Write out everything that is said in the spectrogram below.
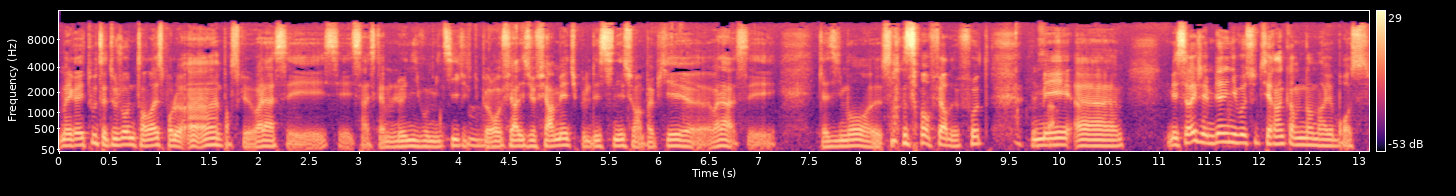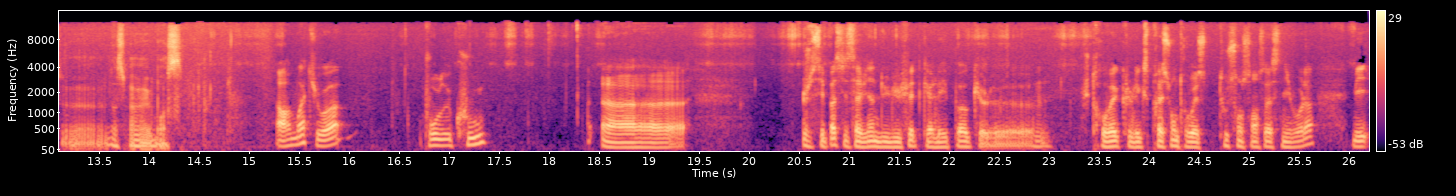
malgré tout, t'as toujours une tendresse pour le 1-1 parce que voilà, c'est, ça reste quand même le niveau mythique. Tu peux le refaire les yeux fermés, tu peux le dessiner sur un papier. Euh, voilà, c'est quasiment euh, sans, faire de faute. Mais, euh, mais c'est vrai que j'aime bien les niveaux souterrains comme dans Mario Bros. dans Super Mario Bros. Alors moi, tu vois, pour le coup, je sais pas si ça vient du, du fait qu'à l'époque, je trouvais que l'expression trouvait tout son sens à ce niveau-là mais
